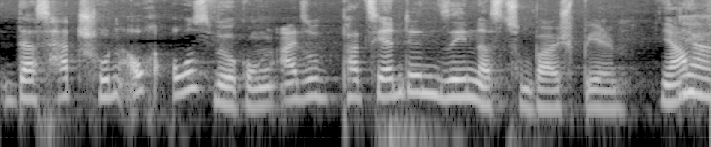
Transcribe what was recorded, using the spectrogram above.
das hat schon auch Auswirkungen. Also Patientinnen sehen das zum Beispiel. Ja, ja.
